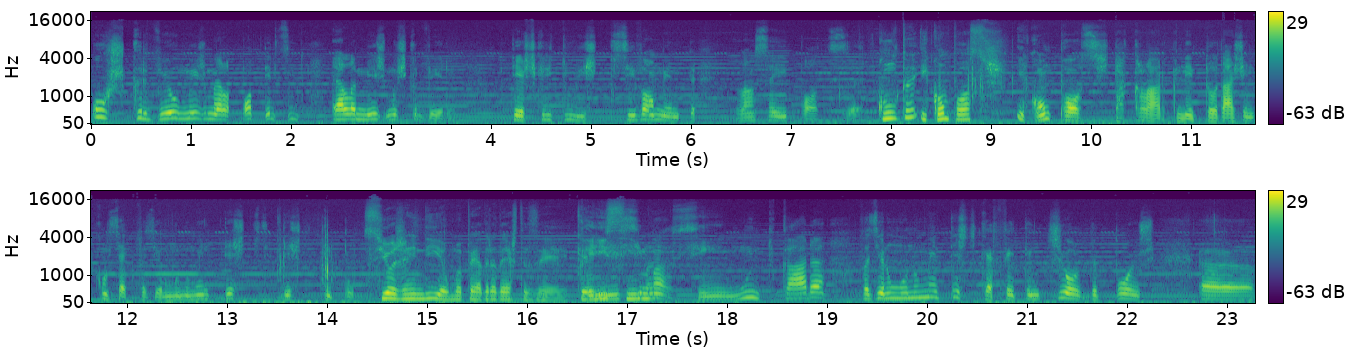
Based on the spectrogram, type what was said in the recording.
ou escreveu mesmo, ela pode ter sido ela mesma a escrever. Ter escrito isto, possivelmente, lança a hipótese. Culta e com posses. E com posses, está claro que nem toda a gente consegue fazer um monumento deste, deste tipo. Se hoje em dia uma pedra destas é caríssima. caríssima sim, muito cara, fazer um monumento deste que é feito em tijolo, depois, uh,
